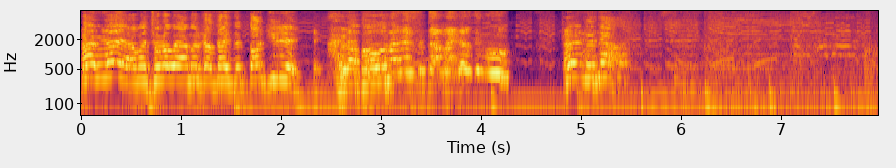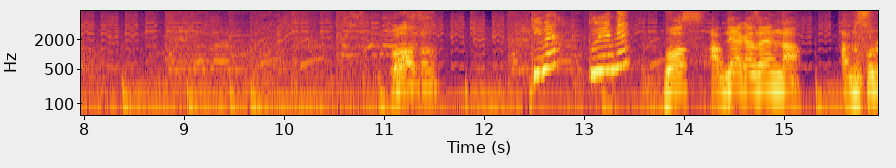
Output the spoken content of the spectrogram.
আমার আমার ছোট ভাই আমার কাছে তোর কি রে কি বে? তুই এনে? বস আপনি একা যাবেন না। আপনি ছোট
